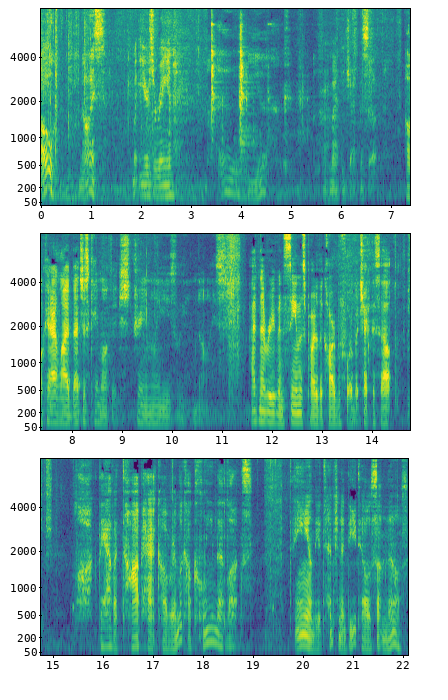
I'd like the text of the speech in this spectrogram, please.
Oh, nice. My ears are ringing. Oh, yuck. Alright, I might have to jack this up. Okay, I lied. That just came off extremely easily. Nice. I've never even seen this part of the car before, but check this out. Look, they have a top hat cover, and look how clean that looks. Damn, the attention to detail is something else.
